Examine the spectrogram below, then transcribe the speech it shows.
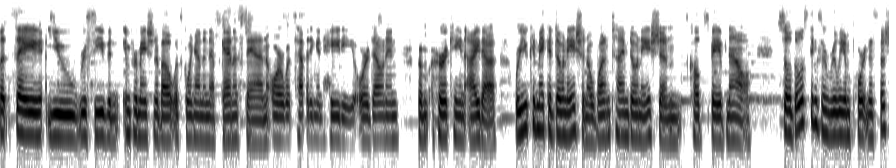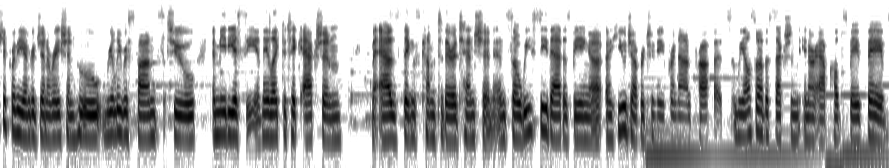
let's say you receive an information about what's going on in Afghanistan or what's happening in Haiti or down in from Hurricane Ida where you can make a donation, a one-time donation. It's called Spave Now. So those things are really important, especially for the younger generation who really responds to immediacy and they like to take action as things come to their attention. And so we see that as being a, a, huge opportunity for nonprofits. And we also have a section in our app called Spave Faves,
